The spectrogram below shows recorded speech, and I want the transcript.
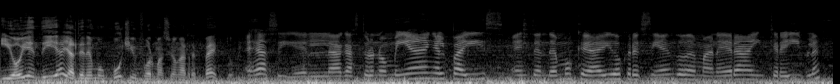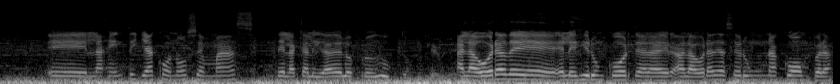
y hoy en día ya tenemos mucha información al respecto. Es así, la gastronomía en el país entendemos que ha ido creciendo de manera increíble. Eh, la gente ya conoce más de la calidad de los productos. A la hora de elegir un corte, a la hora de hacer una compra,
